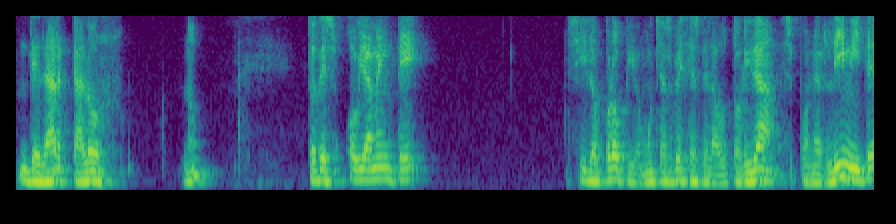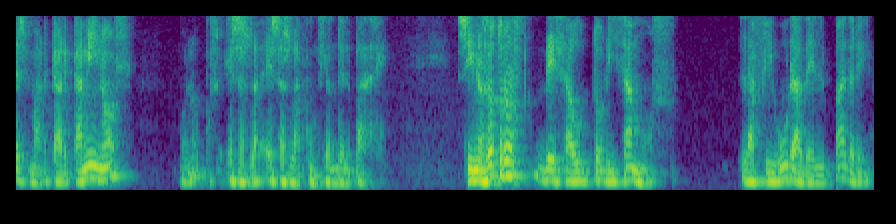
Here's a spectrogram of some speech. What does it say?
de dar calor, ¿no? Entonces, obviamente, si lo propio muchas veces de la autoridad es poner límites, marcar caminos, bueno, pues esa es la, esa es la función del padre. Si nosotros desautorizamos la figura del padre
